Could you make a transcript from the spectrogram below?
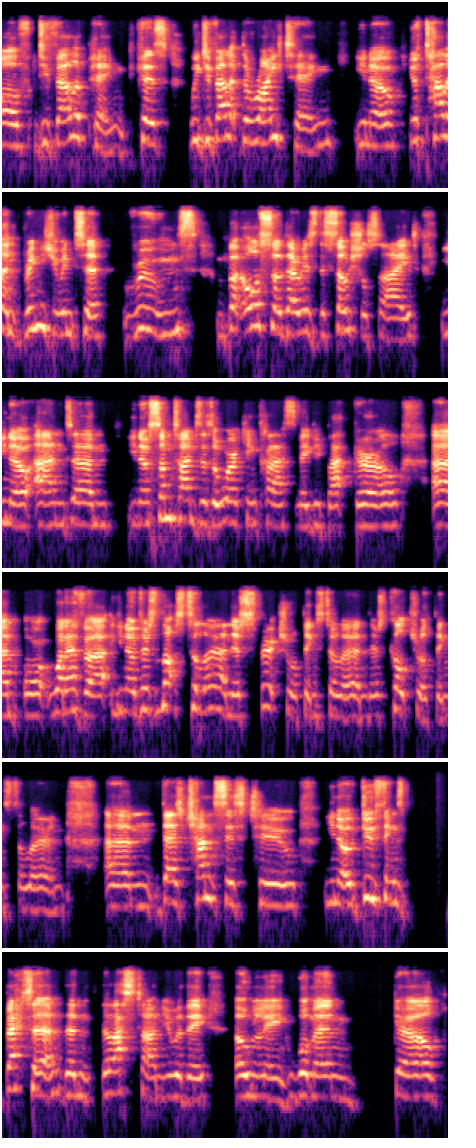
of developing because we develop the writing you know your talent brings you into rooms but also there is the social side you know and um, you know sometimes as a working class maybe black girl um, or whatever you know there's lots to learn. There's spiritual things to learn. There's cultural things to learn. Um, there's chances to you know do things better than the last time you were the only woman girl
